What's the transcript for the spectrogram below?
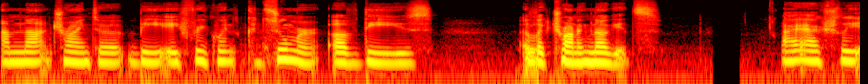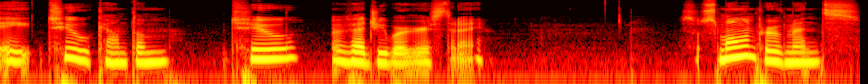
I'm not trying to be a frequent consumer of these electronic nuggets. I actually ate two, count them, two veggie burgers today. So small improvements.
